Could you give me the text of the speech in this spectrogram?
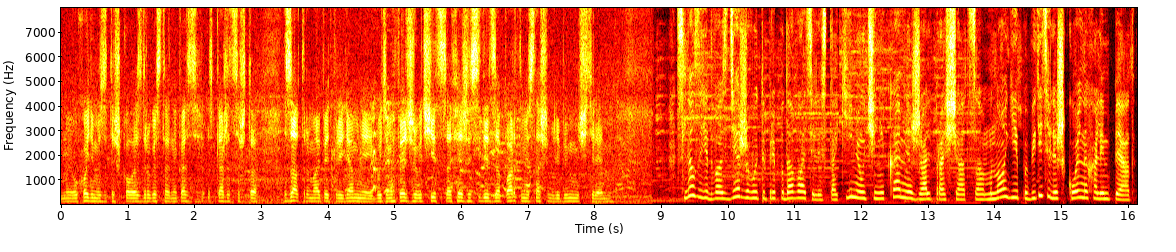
мы уходим из этой школы, а с другой стороны, кажется, что завтра мы опять придем и будем опять же учиться, опять же сидеть за партами с нашими любимыми учителями. Слезы едва сдерживают и преподаватели. С такими учениками жаль прощаться. Многие победители школьных олимпиад.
